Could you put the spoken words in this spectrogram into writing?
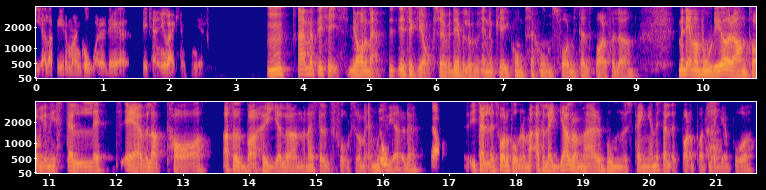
hela firman går. Det, det kan ju verkligen fungera. Mm, nej, men precis, jag håller med. Det, det, tycker jag också. Det är väl en okej kompensationsform istället bara för lön. Men det man borde göra antagligen istället är väl att ha, alltså bara höja lönerna istället för folk så de är motiverade. Jo. Ja, Istället för att hålla på med de här, alltså lägga alla de här bonuspengarna istället bara på att lägga på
